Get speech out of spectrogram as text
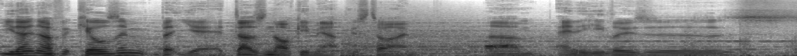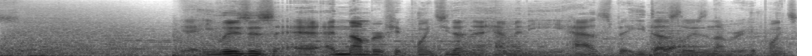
you don't know if it kills him, but yeah, it does knock him out this time, um, and he loses. Yeah, he loses a, a number of hit points. You don't know how many he has, but he does lose a number of hit points.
